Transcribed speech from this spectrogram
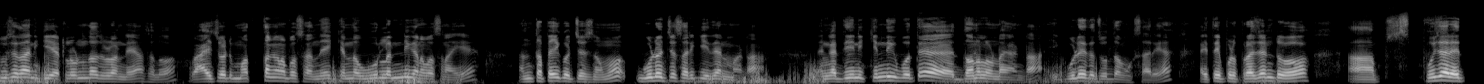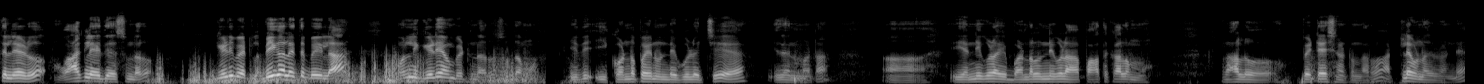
చూసేదానికి ఎట్లా ఉందో చూడండి అసలు. రాయచోటి మొత్తం కనిపిస్తుంది కింద ఊర్లన్నీ కనిపిస్తున్నాయి అంత పైకి వచ్చేసినాము గుడి వచ్చేసరికి ఇదే అనమాట ఇంకా దీని కిందికి పోతే దొనలు ఉన్నాయంట. ఈ గుడి అయితే చూద్దాం ఒకసారి. అయితే ఇప్పుడు ప్రజెంట్ పూజారి అయితే లేడు వాకిలి అయితే వేస్తున్నారు గిడి పెట్టల బీగాలు అయితే బేయలా ఓన్లీ గిడి ఏమి పెట్టున్నారు చూద్దాము. ఇది ఈ కొండపైన ఉండే గుడి వచ్చి ఇదనమాట ఇవన్నీ కూడా ఈ బండలన్నీ కూడా పాతకాలం రాళ్ళు పెట్టేసినట్టున్నారు. అట్లే ఉన్నది చూడండి.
